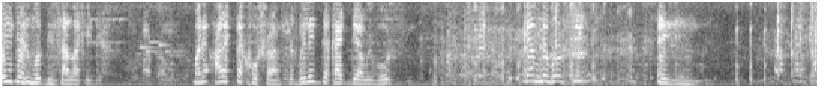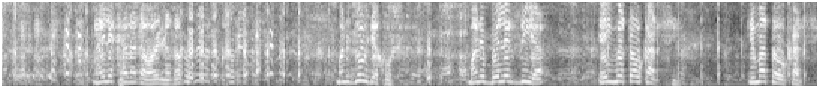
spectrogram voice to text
এইটার মধ্যে চালাকিটা মানে আরেকটা খোসা আছে, বেলির দিয়ে কাট দিয়ে আমি ভরছি। কেমনে ভরছি? এই যে। নাইলে খেলাটা হয় না, দাদা। মানে দুইটা খোসা। মানে বেলের দিয়া এই মাথাও কাটছি এই মাথাও কাটছি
